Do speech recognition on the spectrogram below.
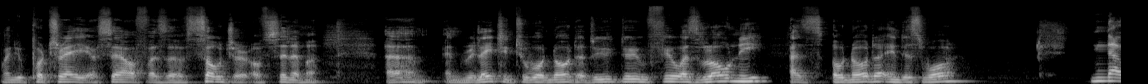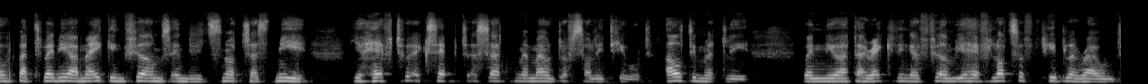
when you portray yourself as a soldier of cinema, um, and relating to Onoda, do you, do you feel as lonely as Onoda in this war? No, but when you are making films and it's not just me, you have to accept a certain amount of solitude. Ultimately, when you are directing a film, you have lots of people around.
